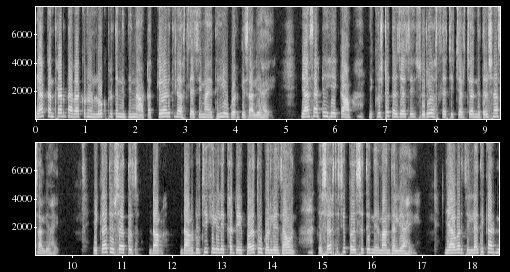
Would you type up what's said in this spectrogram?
या कंत्राटदाराकडून लोकप्रतिनिधींना टक्केवारी दिली असल्याची माहितीही उघडकीस आली आहे. यासाठी हे काम निकृष्ट दर्जाचे सुरू असल्याची चर्चा निदर्शनास आली आहे. एका दिवसातच डाग डागडुजी केलेले खड्डे परत उघडले जाऊन तशाच परिस्थिती निर्माण झाली आहे. यावर जिल्हाधिकारी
